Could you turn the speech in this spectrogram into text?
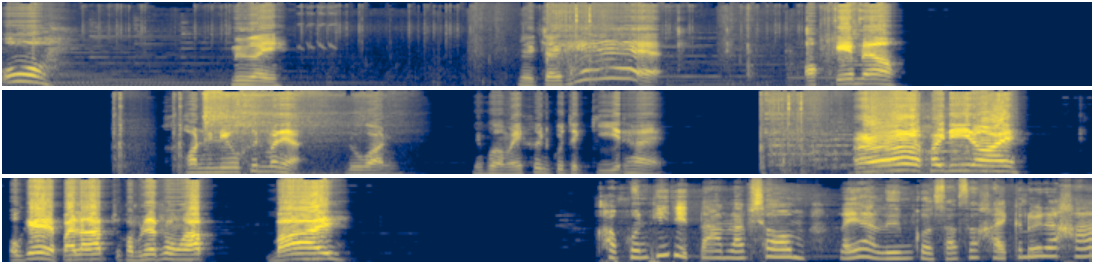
โอ้เหนื่อย เหนื่อยใจแท้ออกเกมแล้ว อนติเนียขึ้นมาเนี่ย ดูก่อนเดี๋ยวเผื่อไม่ขึ้นกูจะกรีดให้ เออ ค่อยดีหน่อย โอเค ไปแล้วครับ ขอบคุณที่รับชมครับ บาย ขอบคุณที่ติดตามรับชม และอย่าลืมกด subscribe กันด้วยนะคะ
